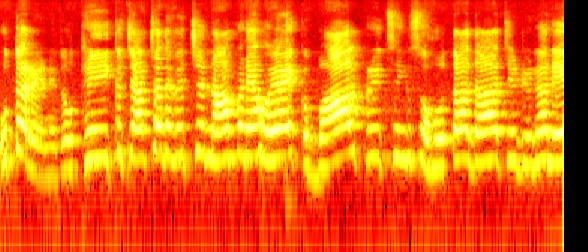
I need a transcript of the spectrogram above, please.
ਉਤਰ ਰਹੇ ਨੇ। ਤੇ ਉੱਥੇ ਇੱਕ ਚਰਚਾ ਦੇ ਵਿੱਚ ਨਾਮ ਬਣਿਆ ਹੋਇਆ ਹੈ ਇਕਬਾਲਪ੍ਰੀਤ ਸਿੰਘ ਸਹੋਤਾ ਦਾ ਜਿਨ੍ਹਾਂ ਨੇ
